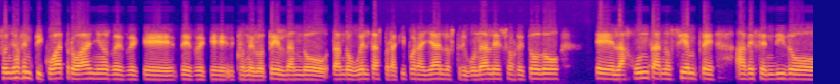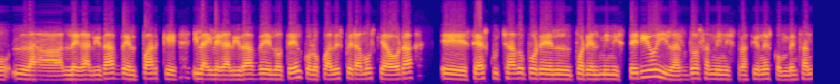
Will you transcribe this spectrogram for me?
son ya 24 años desde que, desde que con el hotel dando, dando vueltas por aquí por allá en los tribunales, sobre todo eh, la Junta no siempre ha defendido la legalidad del parque y la ilegalidad del hotel, con lo cual esperamos que ahora eh, sea escuchado por el, por el Ministerio y las dos administraciones convenzan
